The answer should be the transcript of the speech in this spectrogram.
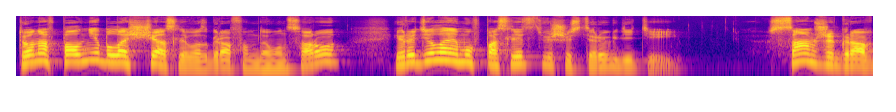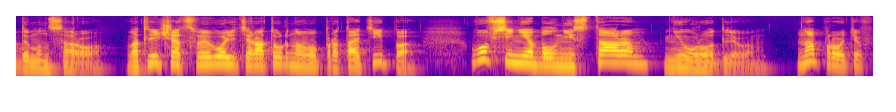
то она вполне была счастлива с графом де Монсоро и родила ему впоследствии шестерых детей. Сам же граф де Монсоро, в отличие от своего литературного прототипа, вовсе не был ни старым, ни уродливым. Напротив,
